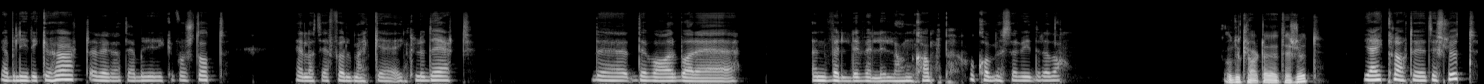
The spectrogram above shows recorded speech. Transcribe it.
jeg blir ikke hørt, eller at jeg blir ikke forstått, eller at jeg føler meg ikke inkludert. Det, det var bare en veldig, veldig lang kamp å komme seg videre, da. Og du klarte det til slutt? Jeg klarte det til slutt,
